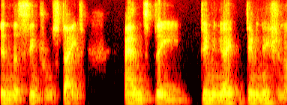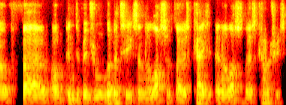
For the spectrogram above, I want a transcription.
in the central state and the diminution of, uh, of individual liberties in a lot of those cases, in a lot of those countries.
